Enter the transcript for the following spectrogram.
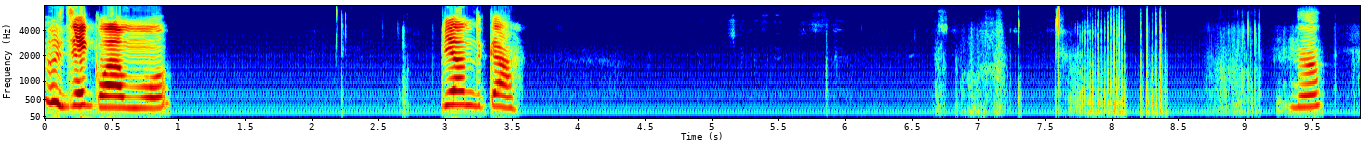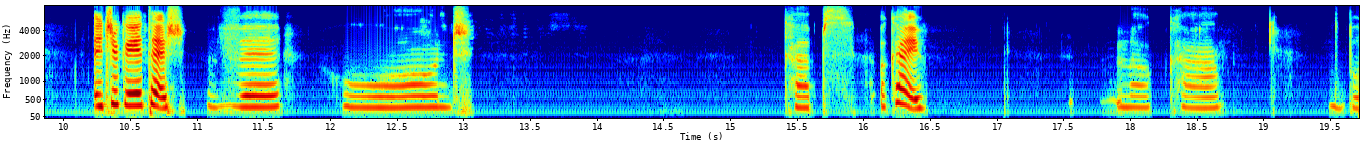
Uciekłam mu. Piątka. No. Ej, czekaj, ja też. Wyłącz caps. Okej. Loka, bo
